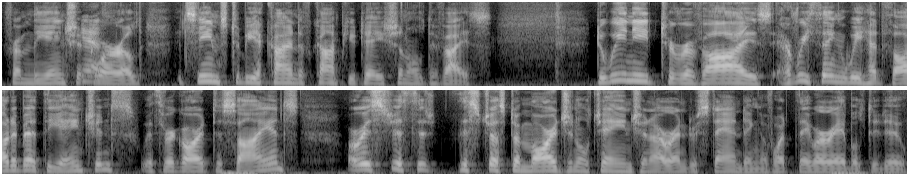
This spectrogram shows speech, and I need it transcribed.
from the ancient Yes. world. It seems to be a kind of computational device. Do we need to revise everything we had thought about the ancients with regard to science, or is just this, this just a marginal change in our understanding of what they were able to do?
